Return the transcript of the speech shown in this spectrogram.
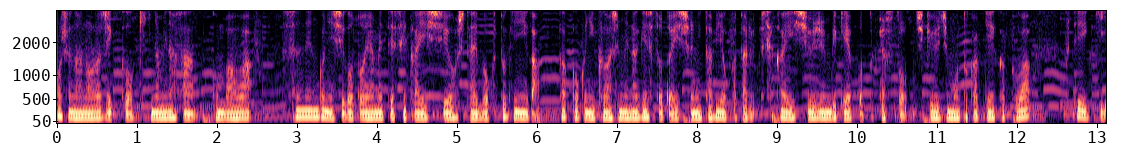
モーショナルのロジックをお聞きの皆さん、こんばんは。数年後に仕事を辞めて世界一周をしたい僕とキニが各国に詳しめなゲストと一緒に旅を語る世界一周準備系ポッドキャスト地球地元化計画は不定期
